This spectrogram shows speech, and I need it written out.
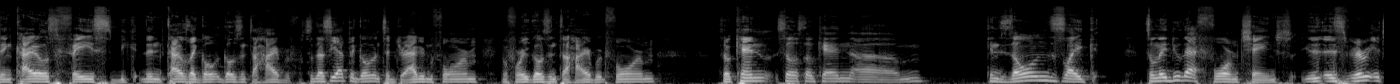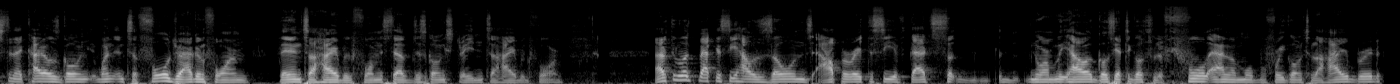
Then Kaido's face, then Kaido's like go, goes into hybrid. So does he have to go into dragon form before he goes into hybrid form? So can so so can um can Zoans like so when they do that form change, it's very interesting that Kaido's going went into full dragon form, then into hybrid form instead of just going straight into hybrid form. I have to look back and see how Zoans operate to see if that's normally how it goes. You have to go to the full animal before you go into the hybrid.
